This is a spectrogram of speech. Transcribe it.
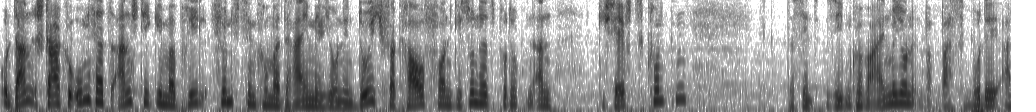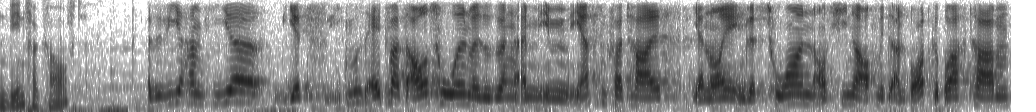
Und dann starker Umsatzanstieg im April 15,3 Millionen durch Verkauf von Gesundheitsprodukten an Geschäftskunden. Das sind 7,1 Millionen. Was wurde an wen verkauft? Also wir haben hier jetzt, ich muss etwas ausholen, weil sozusagen im ersten Quartal ja neue Investoren aus China auch mit an Bord gebracht haben,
